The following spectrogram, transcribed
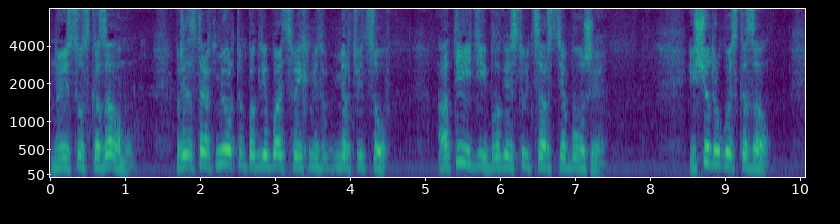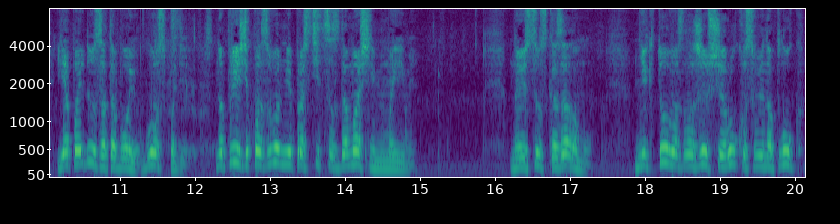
Но Иисус сказал ему, предоставь мертвым погребать своих мертвецов, а ты иди, благовествуй Царствие Божие. Еще другой сказал, я пойду за тобою, Господи, но прежде позволь мне проститься с домашними моими. Но Иисус сказал ему, никто, возложивший руку свою на плуг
